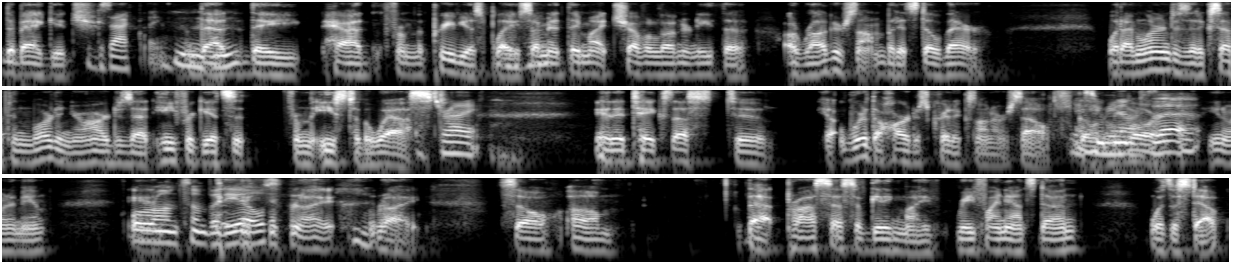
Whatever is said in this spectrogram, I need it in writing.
the baggage Exactly. that they had from the previous place. I mean, they might shovel it underneath a, a rug or something, but it's still there. What I've learned is that accepting the Lord in your heart is that He forgets it from the east to the west. That's right. And it takes us to, yeah, we're the hardest critics on ourselves. Yes, going, amen to Lord, that. You know what I mean? Or And- on somebody else. right, right. So um, that process of getting my refinance done was a step,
